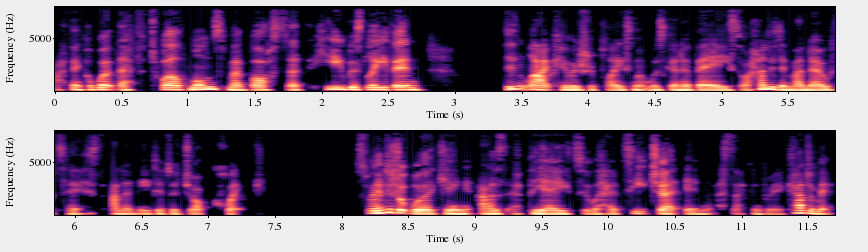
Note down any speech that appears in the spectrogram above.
I think I worked there for 12 months. My boss said he was leaving, didn't like who his replacement was going to be. So I handed in my notice and I needed a job quick. So I ended up working as a PA to a head teacher in a secondary academy.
